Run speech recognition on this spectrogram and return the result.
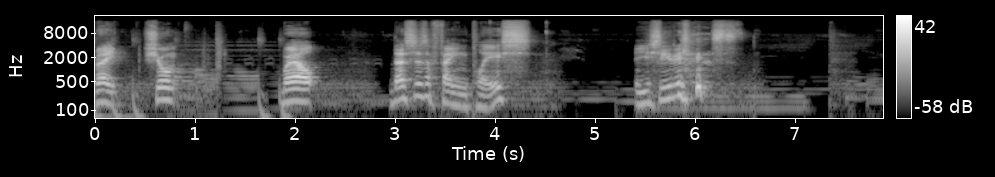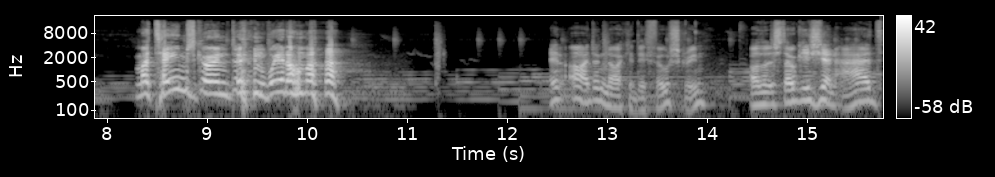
Right, show. Well, this is a fine place. Are you serious? My time's going down. Where am I? Oh, I didn't know I could do full screen. Although it still gives you an ad.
